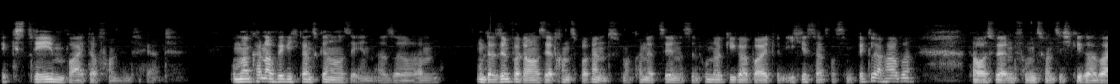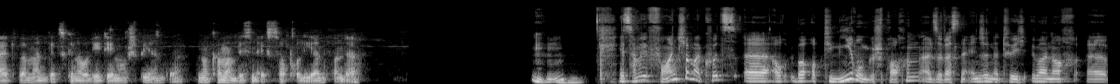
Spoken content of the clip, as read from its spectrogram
extrem weit davon entfernt. Und man kann auch wirklich ganz genau sehen. Also, ähm, und da sind wir dann auch sehr transparent. Man kann jetzt sehen, es sind 100 Gigabyte, wenn ich es als Entwickler habe. Daraus werden 25 Gigabyte, wenn man jetzt genau die Demo spielen will. Und dann kann man ein bisschen extrapolieren von der Mhm. Jetzt haben wir vorhin schon mal kurz äh, auch über Optimierung gesprochen, also dass eine Engine natürlich immer noch äh,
